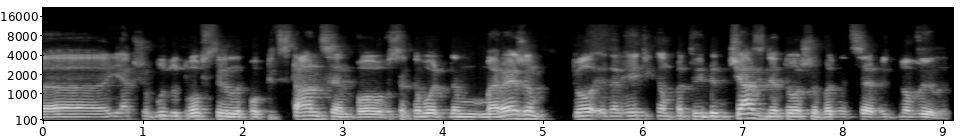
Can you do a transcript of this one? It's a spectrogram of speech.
е, якщо будуть обстріли по підстанціям, по високовольтним мережам, то енергетикам потрібен час для того, щоб вони це відновили.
